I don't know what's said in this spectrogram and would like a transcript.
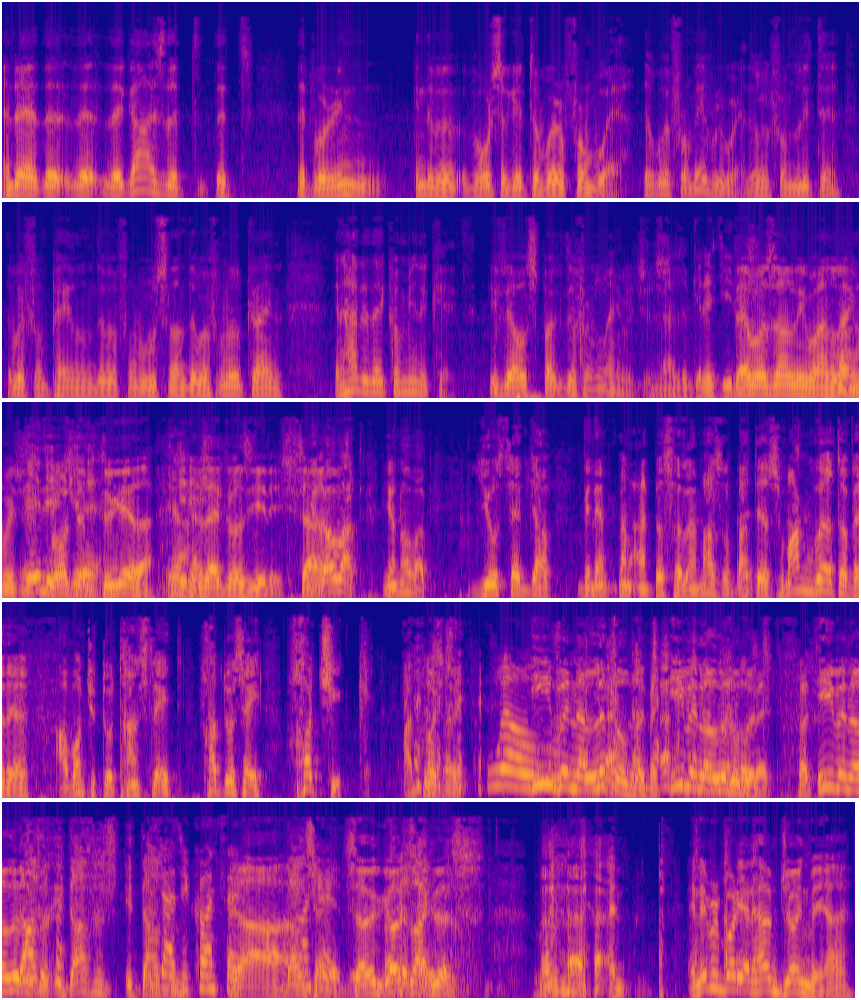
And the, the, the the guys that that that were in in the Warsaw Ghetto were from where? They were from everywhere. They were from Lithuania. They were from Poland. They were from Rusland. They were from Ukraine and how did they communicate if they all spoke different languages? Also gerät Jiddisch. There was only one language that Yiddish, brought them yeah. together, Yiddish. and that was Yiddish. So, You know what? You know what? You said, ja, wie nennt man ein bisschen ein Muzzle, but uh. there's one word over there I want you to translate. How do you say hotchik? Hotchik. Well, Even a little bit, even a little bit, even a little Doesn't, bit. it doesn't, it doesn't, you can't say. Yeah. doesn't say it. So it goes like same. this. and, and everybody at home join me, huh?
